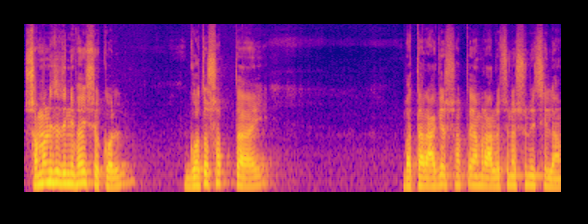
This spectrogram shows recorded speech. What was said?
সম্মানিত দিনী ভাই সকল, গত সপ্তাহে বা তার আগের সপ্তাহে আমরা আলোচনা শুনেছিলাম,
